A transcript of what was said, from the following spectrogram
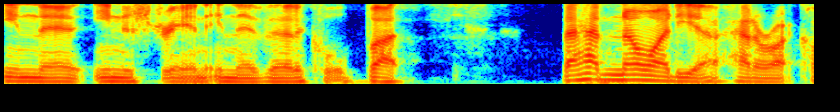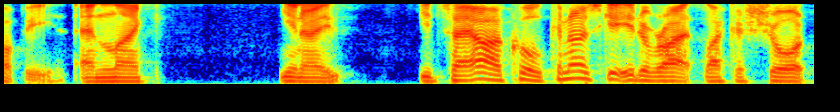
in their industry and in their vertical, but they had no idea how to write copy. And like, you know, you'd say, "Oh, cool. Can I just get you to write like a short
